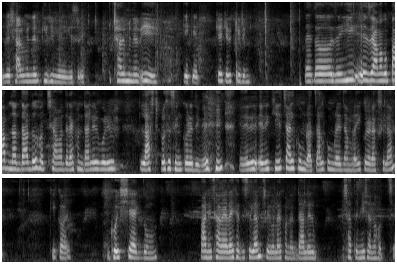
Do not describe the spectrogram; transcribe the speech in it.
এই যে শারমিনের ক্রিম হয়ে গেছে। শারমিনের ই? কেকের। কেকের ক্রিম। তাই তো যে ই যে আমাকে পাবনার দাদু হচ্ছে আমাদের এখন ডালের বড়ির লাস্ট প্রসেসিং করে দিবে। এর এর কি? চাল কুমড়া। চাল কুমড়ায় যে আমরা ই করে রাখছিলাম, কি কয়? ঘষে একদম পানি ছাড়াই রেখে দিছিলাম, সেগুলো এখন ডালের সাথে মিশানো হচ্ছে।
